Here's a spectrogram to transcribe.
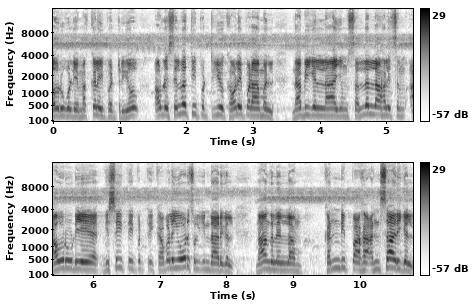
அவர்களுடைய மக்களை பற்றியோ அவருடைய செல்வத்தை பற்றியோ கவலைப்படாமல் நபிகள் நாயும் சல்லல்லாஹ் அலிஸ்லம் அவருடைய விஷயத்தை பற்றி கவலையோடு சொல்கின்றார்கள். நாங்கள் எல்லாம் கண்டிப்பாக அன்சாரிகள்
